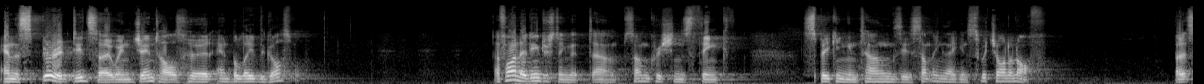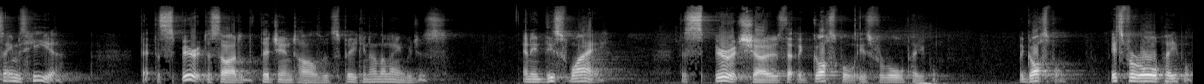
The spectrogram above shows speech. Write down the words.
And the Spirit did so when Gentiles heard and believed the gospel. I find it interesting that um, some Christians think speaking in tongues is something they can switch on and off. But it seems here that the Spirit decided that the Gentiles would speak in other languages. And in this way, the Spirit shows that the gospel is for all people. The gospel, it's for all people.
